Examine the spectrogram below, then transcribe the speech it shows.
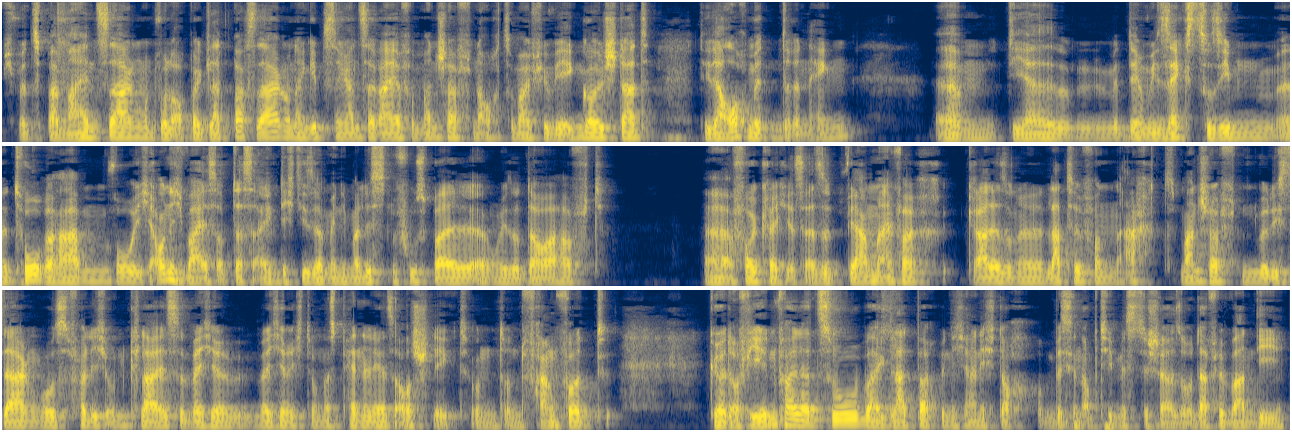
Ich würde es bei Mainz sagen und wohl auch bei Gladbach sagen. Und dann gibt es eine ganze Reihe von Mannschaften, auch zum Beispiel wie Ingolstadt, die da auch mittendrin hängen, ähm, die ja mit irgendwie sechs zu sieben äh, Tore haben, wo ich auch nicht weiß, ob das eigentlich dieser Minimalistenfußball irgendwie so dauerhaft äh, erfolgreich ist. Also wir haben einfach gerade so eine Latte von acht Mannschaften, würde ich sagen, wo es völlig unklar ist, in welche, welche Richtung das Panel jetzt ausschlägt. Und, und Frankfurt gehört auf jeden Fall dazu. Bei Gladbach bin ich eigentlich doch ein bisschen optimistischer. Also dafür waren die,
